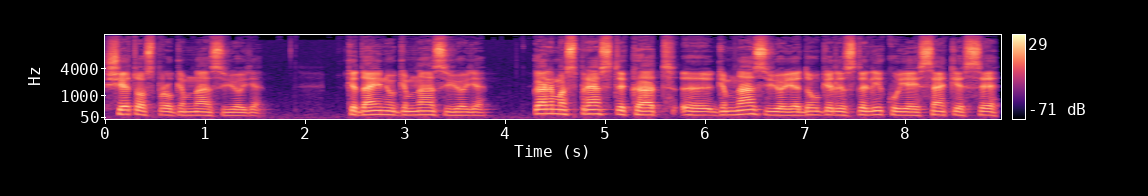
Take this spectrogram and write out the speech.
Šėtos progymnazijoje, Kedainių gimnazijoje. Galima spręsti, kad e, gimnazijoje daugelis dalykų jai sekėsi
